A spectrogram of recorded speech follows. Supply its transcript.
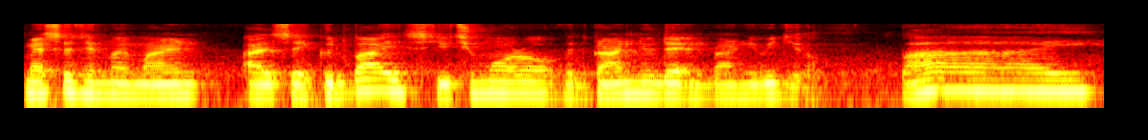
message in my mind i'll say goodbye see you tomorrow with brand new day and brand new video. Bye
